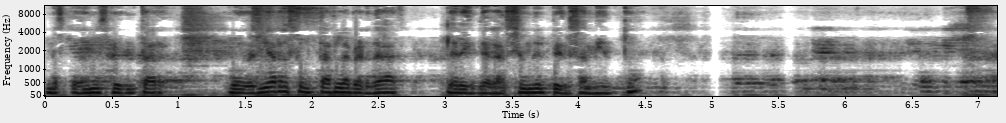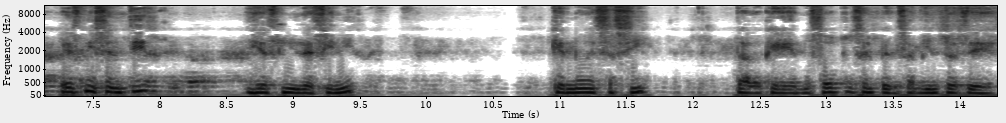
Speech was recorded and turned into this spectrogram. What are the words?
nos podemos preguntar, ¿podría resultar la verdad de la indagación del pensamiento? Es mi sentir y es mi definir que no es así, dado que en nosotros el pensamiento es de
